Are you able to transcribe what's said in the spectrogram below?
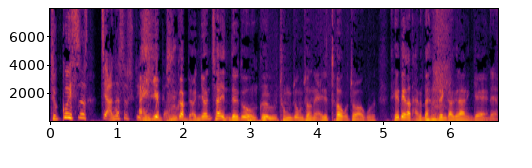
듣고 있었지 않았을 수도 아, 이게. 불과 몇 년 차인데도, 음, 그, 종종 저는 에디터하고 저하고 세대가 다르다는 생각을 하는 게, 네네.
